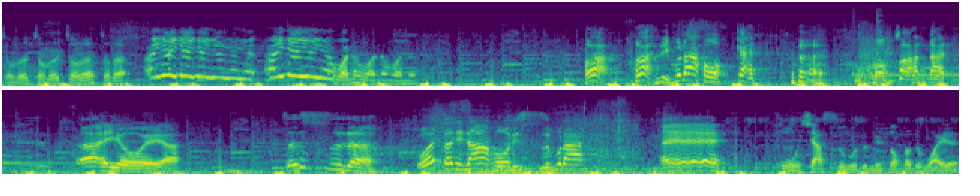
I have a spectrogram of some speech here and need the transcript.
走了走了走了走了！哎呀呀呀呀呀呀！哎呀呀呀！完了完了完了！啊啊！你不拉我干！王八蛋！哎呦喂呀！真是的！我等你拉火，你死不拉？哎哎哎哎！我吓死我！这没撞到就歪了。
